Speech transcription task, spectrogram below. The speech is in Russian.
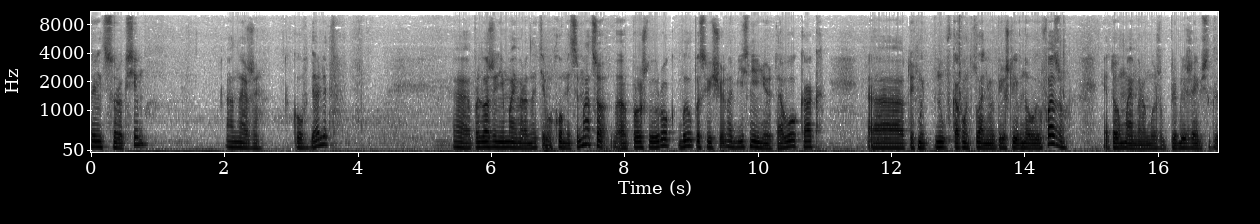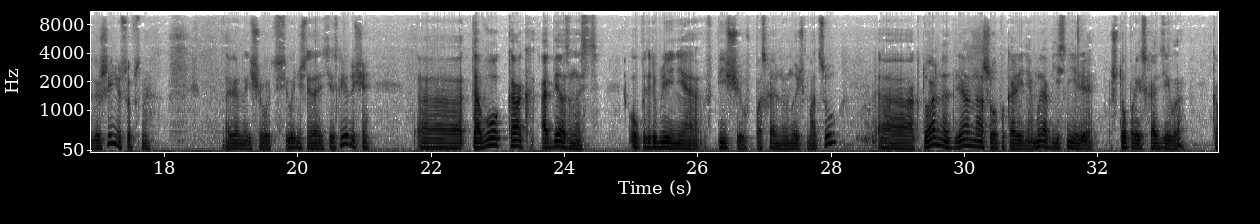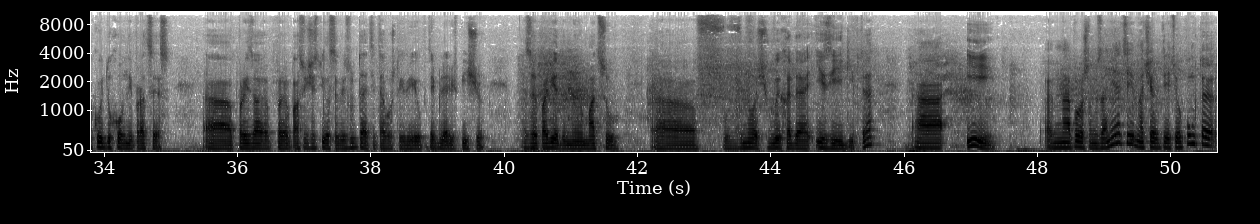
Страница 47, она же Ков Далит. Э, продолжение Маймера на тему Хомец и Мацо. Э, прошлый урок был посвящен объяснению того, как, э, то есть мы ну, в каком-то плане мы перешли в новую фазу этого Маймера, мы уже приближаемся к завершению, собственно, наверное, еще вот сегодняшнее занятие и следующее, того, как обязанность употребления в пищу в пасхальную ночь мацу э, актуальна для нашего поколения. Мы объяснили, что происходило, какой духовный процесс э, осуществился в результате того, что евреи употребляли в пищу заповеданную мацу э, в, в ночь выхода из Египта. И на прошлом занятии, в начале третьего пункта,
